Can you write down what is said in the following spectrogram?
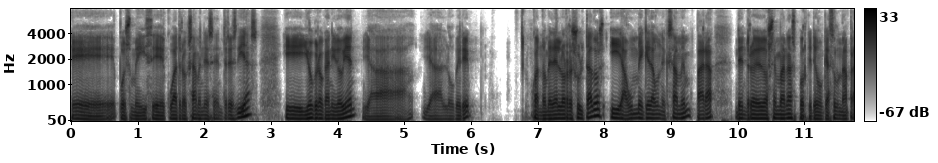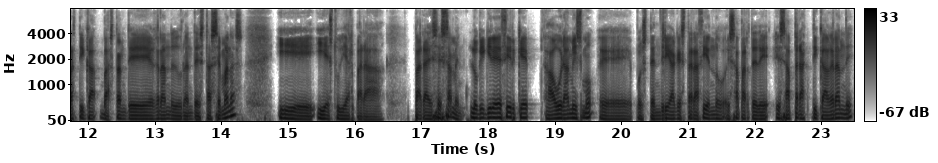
eh, pues me hice cuatro exámenes en tres días y yo creo que han ido bien. Ya ya, lo veré cuando me den los resultados y aún me queda un examen para dentro de dos semanas porque tengo que hacer una práctica bastante grande durante estas semanas y estudiar para, para ese examen. Lo que quiere decir que ahora mismo eh, pues tendría que estar haciendo esa parte de esa práctica grande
